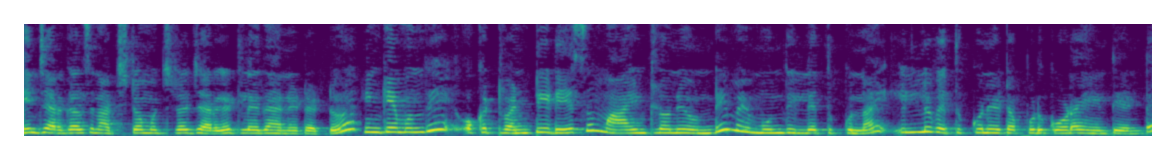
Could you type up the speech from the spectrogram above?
ఏం జరగాల్సిన అచ్చటం ముచ్చట జరగట్లేదు అనేటట్టు. ఇంకేముంది? ఒక ట్వంటీ డేస్ మా ఇంట్లోనే ఉండి మేము ముందు ఇల్లు ఎత్తుక్కున్నా ఇల్లు వెతుక్కునేటప్పుడు కూడా ఏంటి అంటే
